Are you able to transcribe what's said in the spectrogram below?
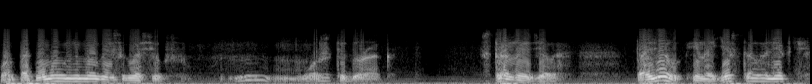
Он подумал немного и согласился. «Может, и дурак. Странное дело. Поел, и ноге стало легче.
